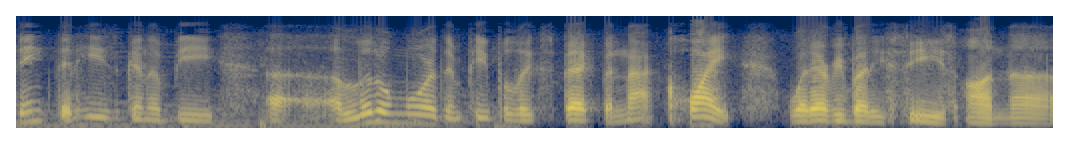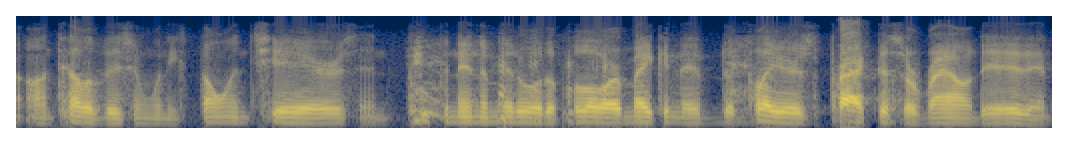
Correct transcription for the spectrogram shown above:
think that he's going to be uh, a little more than people expect, but not quite what everybody sees on uh, on television when he's throwing chairs and pooping in the middle of the floor, making the, the players practice around it, and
